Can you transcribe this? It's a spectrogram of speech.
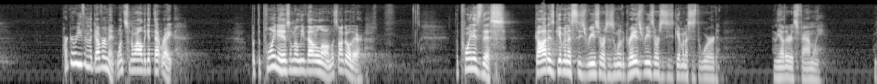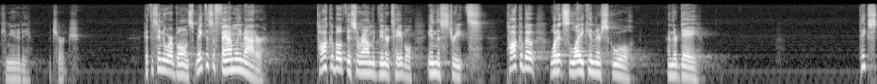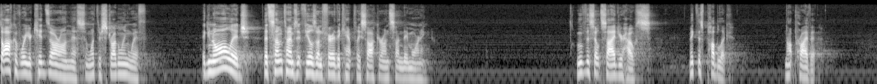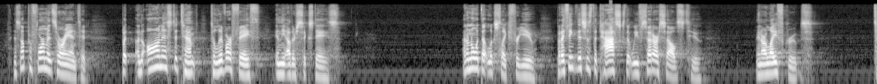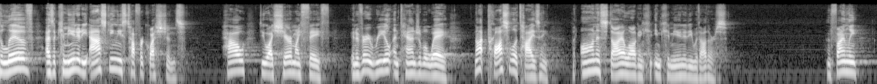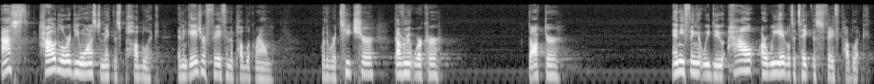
Partner even the government once in a while to get that right. But the point is, I'm going to leave that alone. Let's not go there. The point is this God has given us these resources, and one of the greatest resources He's given us is the Word, and the other is family and community, the church. Get this into our bones. Make this a family matter. Talk about this around the dinner table in the streets. Talk about what it's like in their school and their day. Take stock of where your kids are on this and what they're struggling with. Acknowledge that sometimes it feels unfair they can't play soccer on Sunday morning. Move this outside your house. Make this public, not private. It's not performance oriented, but an honest attempt to live our faith in the other six days. I don't know what that looks like for you, but I think this is the task that we've set ourselves to in our life groups to live as a community asking these tougher questions. How do I share my faith in a very real and tangible way? Not proselytizing, but honest dialogue in, in community with others. And finally, ask, how, Lord, do you want us to make this public? and engage our faith in the public realm. Whether we're a teacher, government worker, doctor, anything that we do, how are we able to take this faith public?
